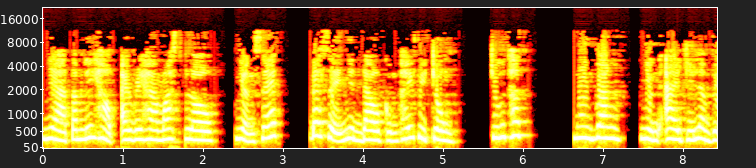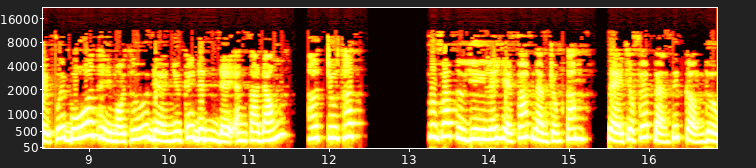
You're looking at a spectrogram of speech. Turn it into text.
Nhà tâm lý học Abraham Maslow nhận xét, bác sĩ nhìn đâu cũng thấy vi trùng. Chú thích. Nguyên văn, những ai chỉ làm việc với búa thì mọi thứ đều như cái đinh để anh ta đóng. Hết chú thích. Phương pháp tư duy lấy giải pháp làm trọng tâm sẽ cho phép bạn tiếp cận được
